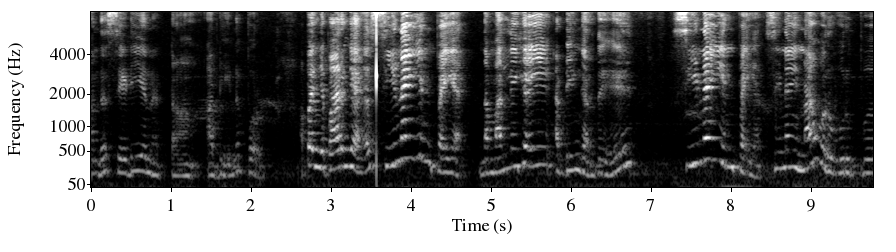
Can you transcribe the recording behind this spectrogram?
அந்த செடியை நட்டான் அப்படின்னு பொருள். அப்போ இங்கே பாருங்க சினையின் பெயர். இந்த மல்லிகை அப்படிங்கிறது சினையின் பெயர். சினைன்னா ஒரு உறுப்பு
